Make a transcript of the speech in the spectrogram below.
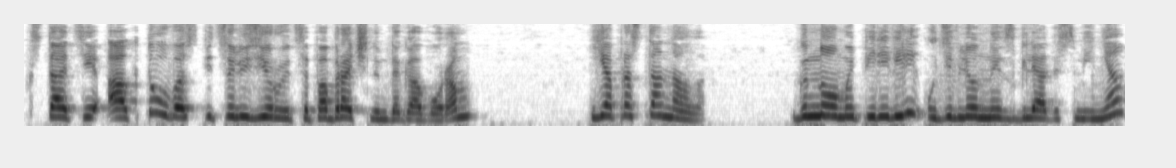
Кстати, а кто у вас специализируется по брачным договорам? Я простонала. Гномы перевели удивленные взгляды с меня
